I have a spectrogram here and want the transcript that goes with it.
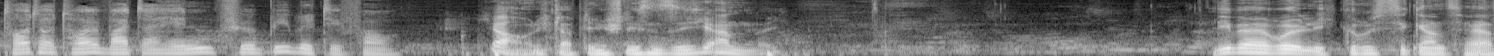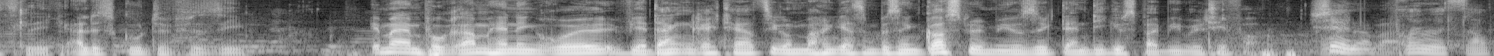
toi toi toi weiterhin für Bibel TV. Ja, und ich glaube, den schließen Sie sich an. Nicht? Lieber Herr Röhl, ich grüße Sie ganz herzlich. Alles Gute für Sie. Immer im Programm Henning Röhl. Wir danken recht herzlich und machen jetzt ein bisschen Gospel Music, denn die gibt es bei Bibel TV. Schön, Wunderbar. freuen wir uns drauf.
